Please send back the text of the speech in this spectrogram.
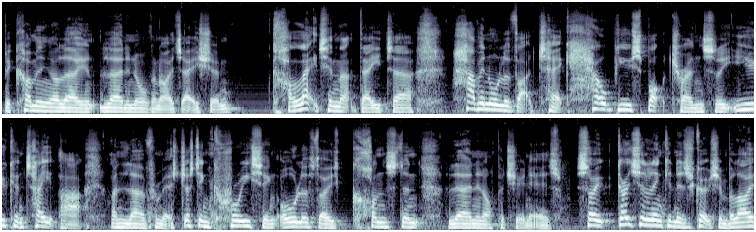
becoming a learn- learning organization, collecting that data, having all of that tech help you spot trends so that you can take that and learn from it. It's just increasing all of those constant learning opportunities. So go to the link in the description below,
